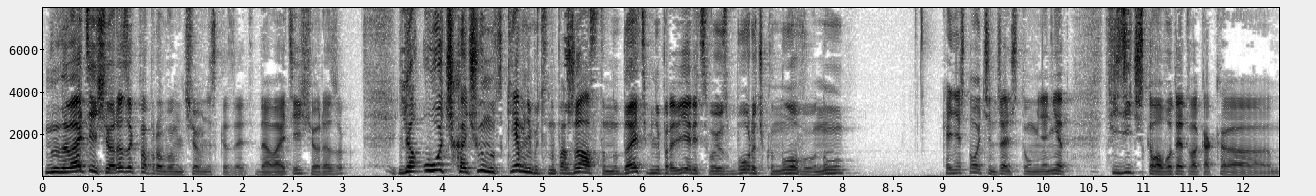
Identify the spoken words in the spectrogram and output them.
Ну, давайте еще разок попробуем, что мне сказать. Давайте еще разок. Я очень хочу, ну, с кем-нибудь, ну, пожалуйста, ну, дайте мне проверить свою сборочку новую, ну. Конечно, очень жаль, что у меня нет физического вот этого, как э,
